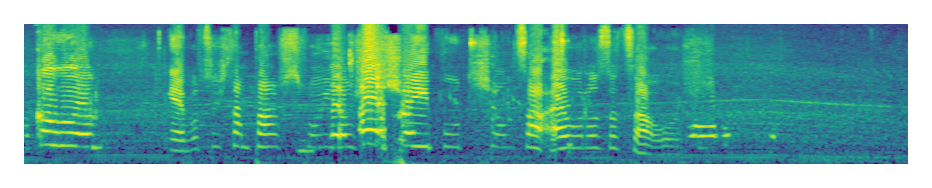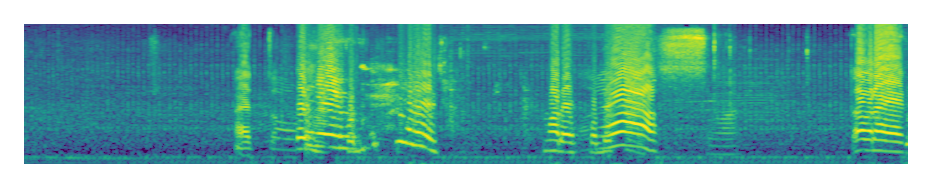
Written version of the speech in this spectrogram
Około... Nie, bo coś tam pan wspominał, że 3,5 tysiąca euro za całość. Ale to... Nie wiem. Marek, No jasne. Dobra, jak...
